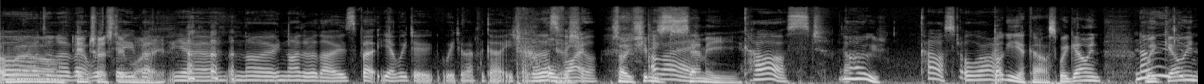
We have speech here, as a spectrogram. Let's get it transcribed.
Oh, I don't know about interesting witty, but way. yeah, no, neither of those. But yeah, we do we do have a go at each other. That's All for right. sure. So Shimmy All right. Sammy. Cast, No, cast. All right. buggy your cast. We're going. No, we're do- going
